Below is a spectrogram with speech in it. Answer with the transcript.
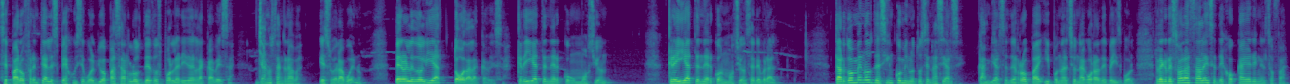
se paró frente al espejo y se volvió a pasar los dedos por la herida en la cabeza. Ya no sangraba, eso era bueno, pero le dolía toda la cabeza. Creía tener conmoción, creía tener conmoción cerebral. Tardó menos de cinco minutos en asearse, cambiarse de ropa y ponerse una gorra de béisbol. Regresó a la sala y se dejó caer en el sofá.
